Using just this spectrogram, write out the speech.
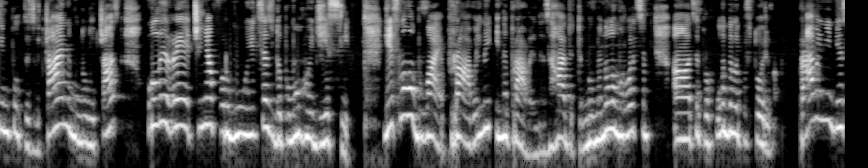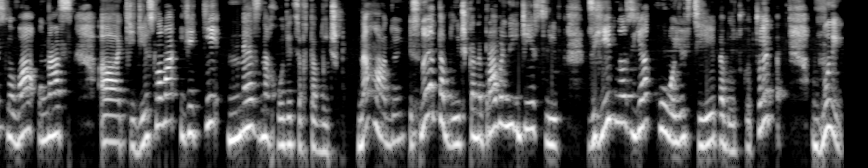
simple – це звичайний минулий час, коли речення формуються з допомогою дієслів. Дієслово буває правильне і неправильне. Згадуйте, ми в минулому році а, це проходили, повторювали. Правильні дієслова у нас а, ті дієслова, які не знаходяться в табличці. Нагадую, існує табличка неправильних дієслів, згідно з якою з цією табличкою. Чуєте? Ви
